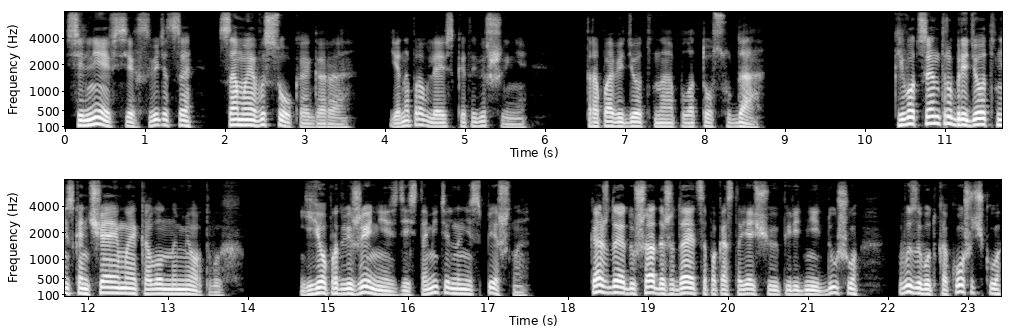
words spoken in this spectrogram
Сильнее всех светится самая высокая гора. Я направляюсь к этой вершине. Тропа ведет на плато суда. К его центру бредет нескончаемая колонна мертвых. Ее продвижение здесь томительно неспешно. Каждая душа дожидается, пока стоящую перед ней душу вызовут к окошечку,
